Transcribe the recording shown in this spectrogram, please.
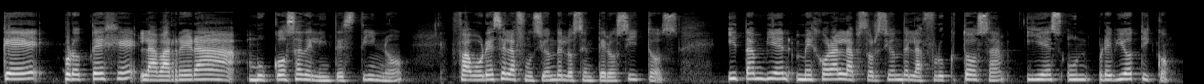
que protege la barrera mucosa del intestino, favorece la función de los enterocitos y también mejora la absorción de la fructosa y es un prebiótico.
